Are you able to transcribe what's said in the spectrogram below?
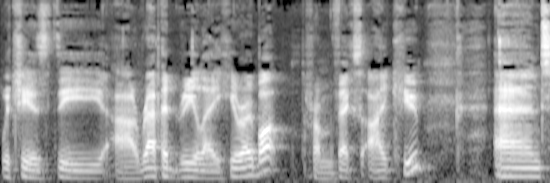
which is the uh, Rapid Relay Hero Bot from Vex IQ. And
